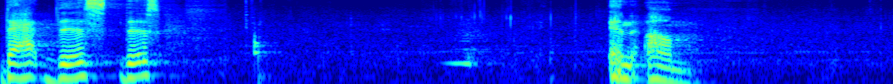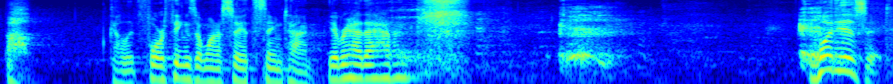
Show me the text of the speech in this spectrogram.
That, this, this. And, um, oh, got like four things I want to say at the same time. You ever had that happen? what is it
